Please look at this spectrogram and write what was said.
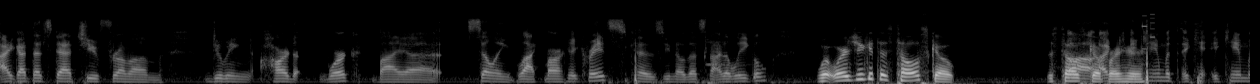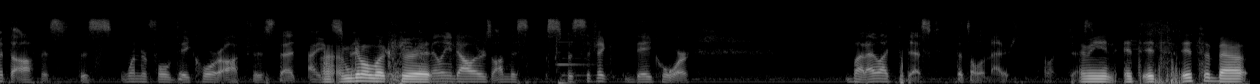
I got that statue from um doing hard work by uh selling black market crates because you know that's not illegal. Wh- where'd you get this telescope? This telescope uh, I- right here. It came with it came, it came with the office. This wonderful decor office that I. I- I'm gonna look through a it. million dollars on this specific decor. But I like the desk. That's all that matters. I like the I mean, it's it's it's about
